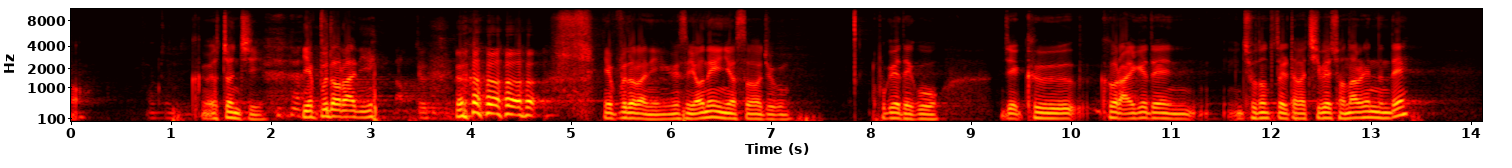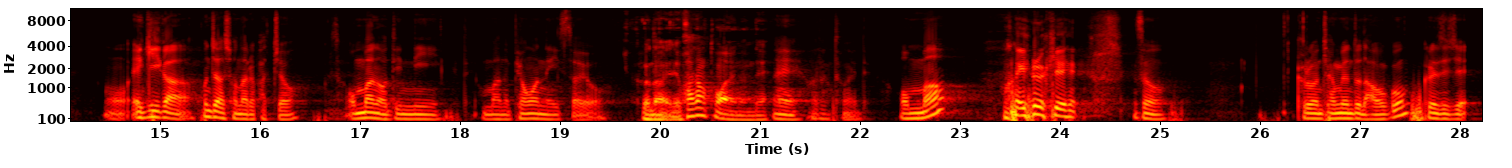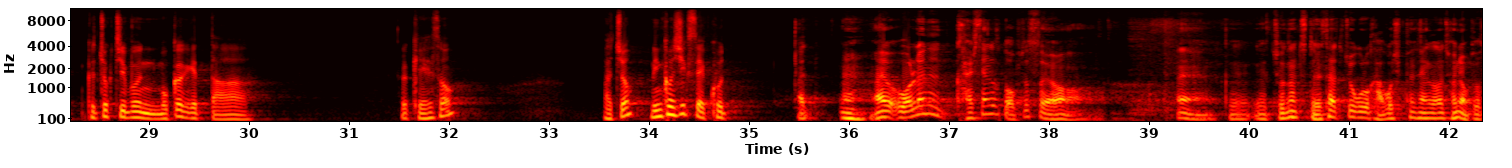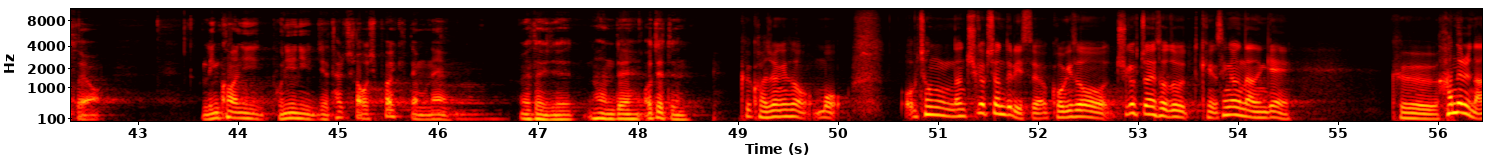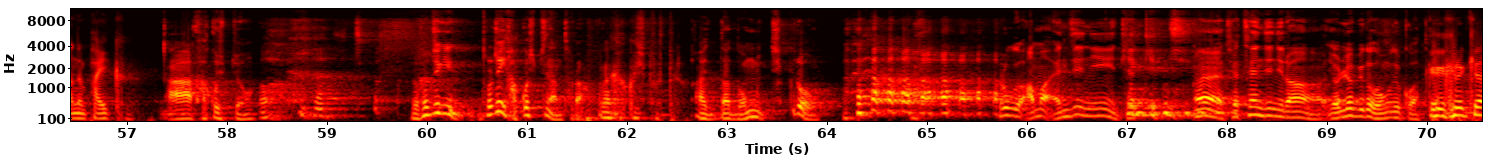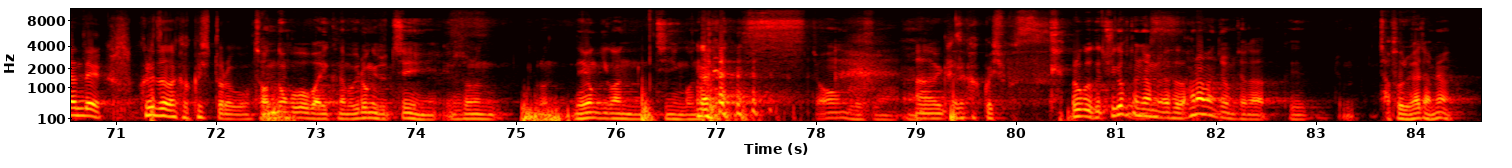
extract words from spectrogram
그 어쩐지 예쁘더라니. 예쁘더라니. 그래서 연예인이었어가지고 보게 되고 이제 그 그걸 알게 된 조던 투 델타가 집에 전화를 했는데 어 아기가 혼자 전화를 받죠. 그래서 엄마는 어디 있니? 엄마는 병원에 있어요. 그러다 이제 화상 통화였는데 네, 화상 통화인데 엄마? 막 이렇게 그래서 그런 장면도 나오고 그래서 이제 그쪽 집은 못 가겠다 이렇게 해서 맞죠? 링컨 6 에코 아, 예. 아니, 원래는 갈 생각도 없었어요. 예, 그, 그 조던 투 델타 쪽으로 가고 싶은 생각은 전혀 없었어요. 링컨이 본인이 이제 탈출하고 싶어 했기 때문에. 그래서 이제 하는데, 어쨌든. 그 과정에서 뭐 엄청난 추격전들이 있어요. 거기서 추격전에서도 이렇게 생각나는 게 그 하늘을 나는 바이크. 아, 갖고 싶죠. 솔직히, 솔직히 갖고 싶진 않더라. 나 갖고 싶었더라. 아, 나 너무 시끄러워. 그리고 아마 엔진이. 비행기 엔진? 네, 제트 엔진이라 연료비가 너무 들 것 같아. 그 그렇긴 한데 그래도 나 갖고 싶더라고. 전동 hover 바이크나 뭐 이런 게 좋지. 저는 그런 내연기관 엔진인 거는 좀 그랬어요. 예. 아 그래서 갖고 싶었어. 그리고 그 추격전 장면에서 하나만 좀 제가 그 좀 잡소리를 하자면 그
